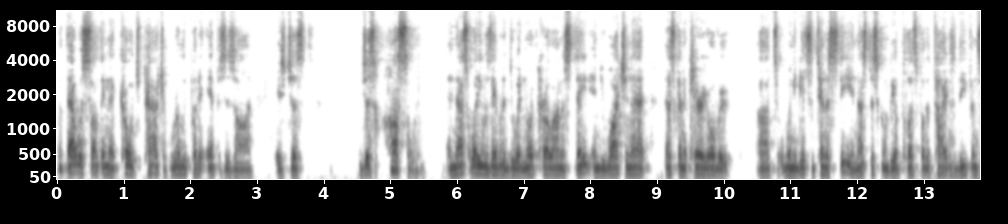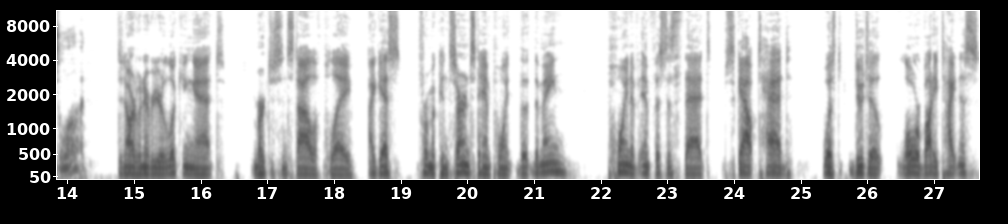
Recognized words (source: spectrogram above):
but that was something that Coach Patrick really put an emphasis on. Is just just hustling, and that's what he was able to do at North Carolina State. And you watching that, that's going to carry over uh, to when he gets to Tennessee, and that's just going to be a plus for the Titans' defensive line. Denard, whenever you're looking at Murchison's style of play, I guess from a concern standpoint, the, the main point of emphasis that scouts had was due to lower body tightness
